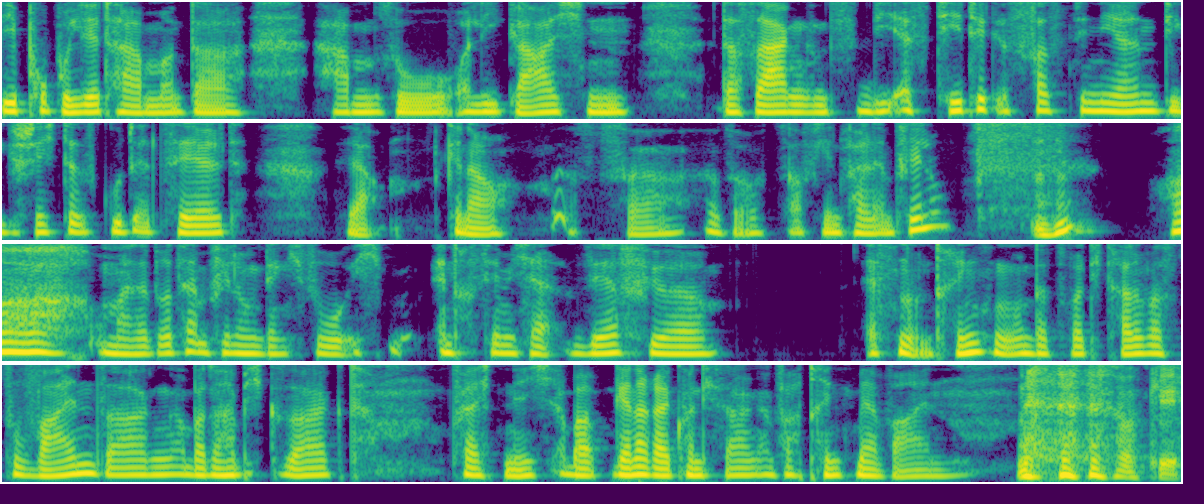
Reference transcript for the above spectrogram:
depopuliert haben. Und da haben so Oligarchen das Sagen, die Ästhetik ist faszinierend, die Geschichte ist gut erzählt. Ja, genau. Ist, äh, also ist auf jeden Fall eine Empfehlung. Mhm. Und meine dritte Empfehlung denke ich so, ich interessiere mich ja sehr für Essen und Trinken und jetzt wollte ich gerade was zu Wein sagen, aber da habe ich gesagt, vielleicht nicht, aber generell könnte ich sagen, einfach trink mehr Wein. okay,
